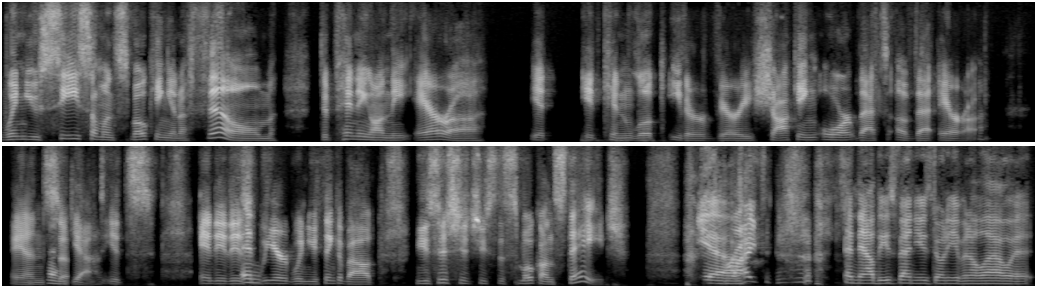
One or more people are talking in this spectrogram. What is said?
when you see someone smoking in a film, depending on the era, it it can look either very shocking or that's of that era. And so, yeah, it's and it is And- weird when you think about musicians used to smoke on stage, Yeah. right? And now these venues don't even allow it.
